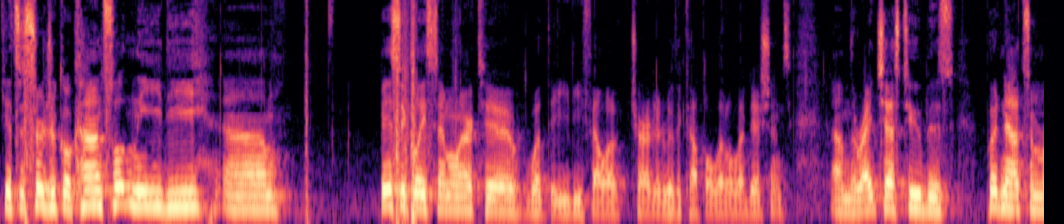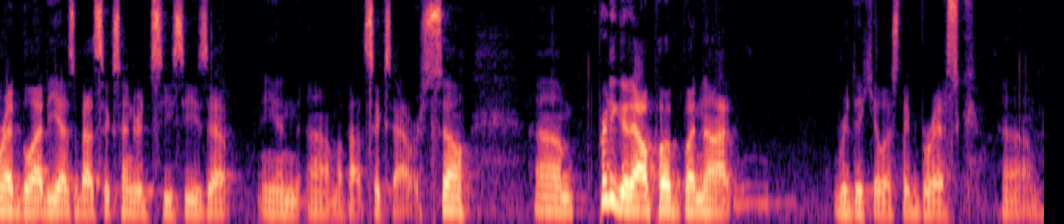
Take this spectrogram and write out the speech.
gets a surgical consult in the ED. Um, basically similar to what the ED fellow charted with a couple little additions. Um, the right chest tube is putting out some red blood. He has about 600 cc's out in um, about six hours. So, um, pretty good output, but not ridiculously brisk. Um,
